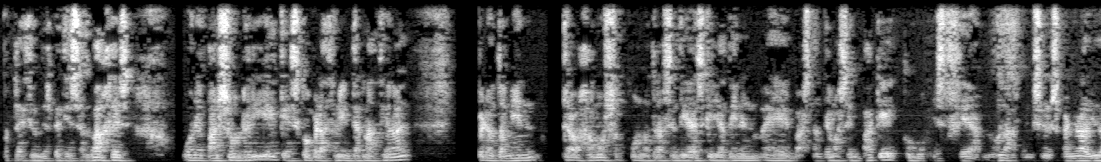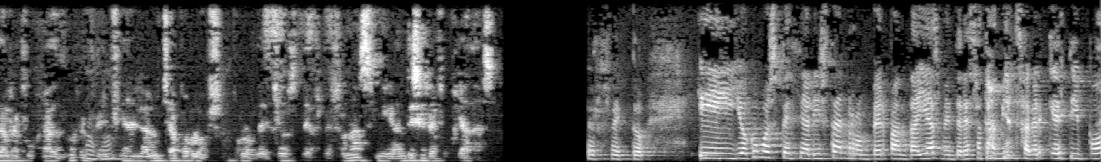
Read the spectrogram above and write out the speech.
protección de especies salvajes, o Nepal Sonríe, que es cooperación internacional, pero también trabajamos con otras entidades que ya tienen eh, bastante más empaque, como es CEA, ¿no? la Comisión Española de Ayuda al Refugiado, ¿no? referencia en la lucha por los, por los derechos de las personas migrantes y refugiadas. Perfecto. Y yo como especialista en romper pantallas me interesa también saber qué tipo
